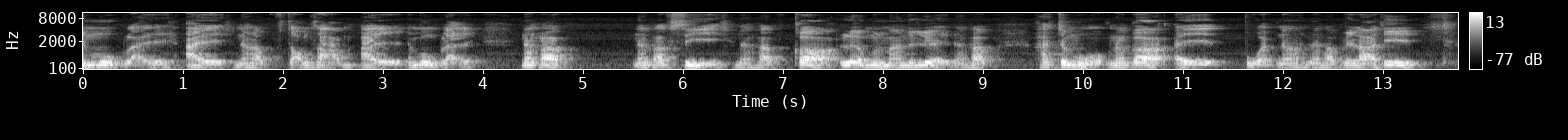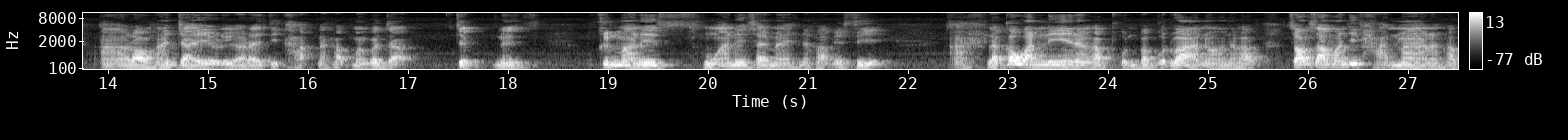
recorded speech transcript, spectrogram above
น้ำมูกไหลไอนะครับสองสามไอน้ำมูกไหลนะครับนะครับสี่นะครับ ก็เริ่มมันมาเรื่อยๆนะครับคัดจมูกแล้วก็ไอปวดเนาะนะครับ เวลาที่เราหายใจหรืออะไรติดขัดนะครับ มันก็จะเจ็บในขึ้นมาในหัวนี่ใช่ไหมนะครับเอะแล้วก็วันนี้นะครับ ผลปรากฏว่าเนาะนะครับสองสามวันที่ผ่านมานะครับ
